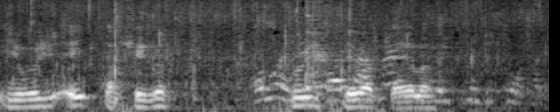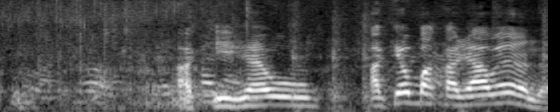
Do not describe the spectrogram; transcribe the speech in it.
E hoje, eita, chega, escureceu a tela. Aqui já é o... Aqui é o bacalhau, é, Ana?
